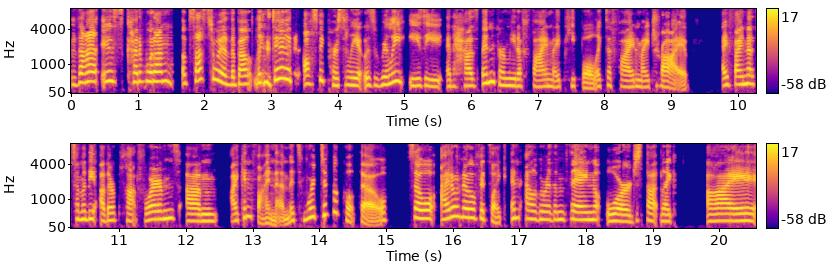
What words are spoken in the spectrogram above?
that is kind of what I'm obsessed with about LinkedIn. I'll speak personally. It was really easy and has been for me to find my people, like to find my tribe. I find that some of the other platforms, um, I can find them. It's more difficult though. So I don't know if it's like an algorithm thing or just that like I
